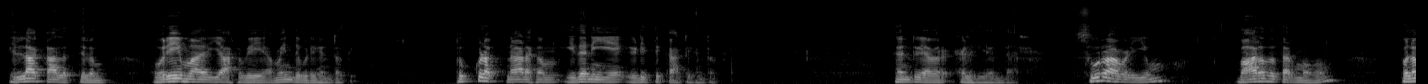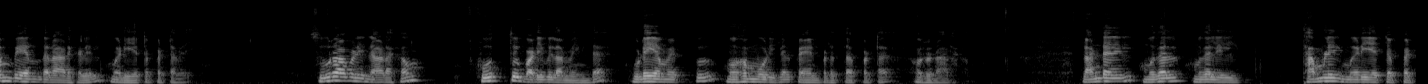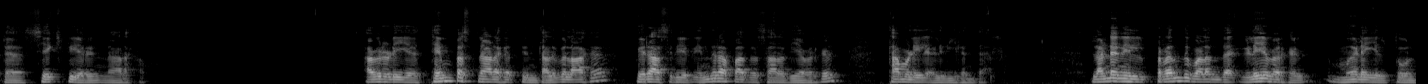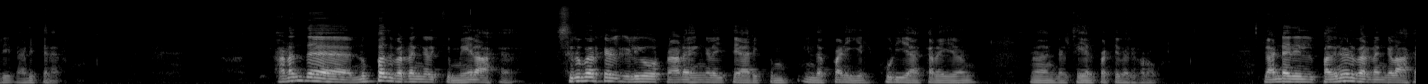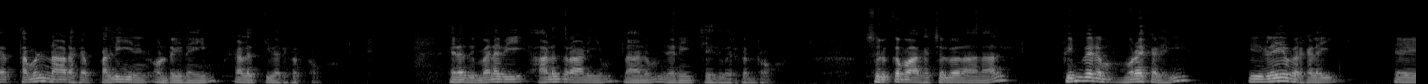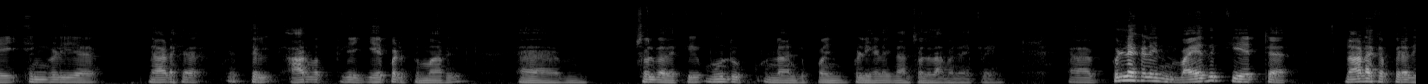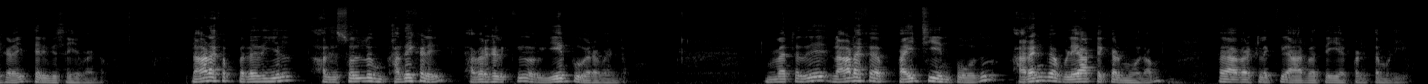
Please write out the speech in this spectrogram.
எல்லா காலத்திலும் ஒரே மாதிரியாகவே அமைந்து விடுகின்றது. துக்குளக் நாடகம் இதனையே இடித்து காட்டுகின்றது என்று அவர் எழுதியிருந்தார். சூறாவளியும் பாரத தர்மமும் புலம்பெயர்ந்த நாடுகளில் வெளியேற்றப்பட்டவை. சூறாவளி நாடகம் கூத்து வடிவில் அமைந்த உடையமைப்பு முகமூடிகள் பயன்படுத்தப்பட்ட ஒரு நாடகம். லண்டனில் முதல் முதலில் தமிழில் மேடியேற்றப்பட்ட ஷேக்ஸ்பியரின் நாடகம். அவருடைய டெம்பஸ் நாடகத்தின் தழுவலாக பேராசிரியர் இந்திராபாத சாரதி அவர்கள் தமிழில் எழுதியிருந்தார். லண்டனில் பிறந்து வளர்ந்த இளையவர்கள் மேடையில் தோன்றி நடித்தனர். கடந்த முப்பது வருடங்களுக்கு மேலாக சிறுவர்கள் இளையோர் நாடகங்களை தயாரிக்கும் இந்த பணியில் கூடிய அக்கறையுடன் நாங்கள் செயல்பட்டு வருகிறோம். லண்டனில் பதினேழு வருடங்களாக தமிழ் நாடக பள்ளியின் ஒன்றினையும் நடத்தி வருகின்றோம் எனது மனைவி ஆனந்தராணியும் நானும் இதனை செய்து வருகின்றோம். சுருக்கமாக சொல்வதானால் பின்வரும் முறைகளில் இளையவர்களை எங்களுடைய நாடக நாடகத்தில் ஆர்வத்தை ஏற்படுத்துமாறு சொல்வதற்கு மூன்று நான்கு புள்ளிகளை நான் சொல்லலாம் நினைக்கிறேன். பிள்ளைகளின் வயதுக்கு ஏற்ற நாடக பிரதிகளை தெரிவு செய்ய வேண்டும். நாடகப் பிரதியில் அது சொல்லும் கதைகளில் அவர்களுக்கு ஒரு ஈர்ப்பு வர வேண்டும். மற்றது நாடக பயிற்சியின் போது அரங்க விளையாட்டுக்கள் மூலம் அவர்களுக்கு ஆர்வத்தை ஏற்படுத்த முடியும்.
